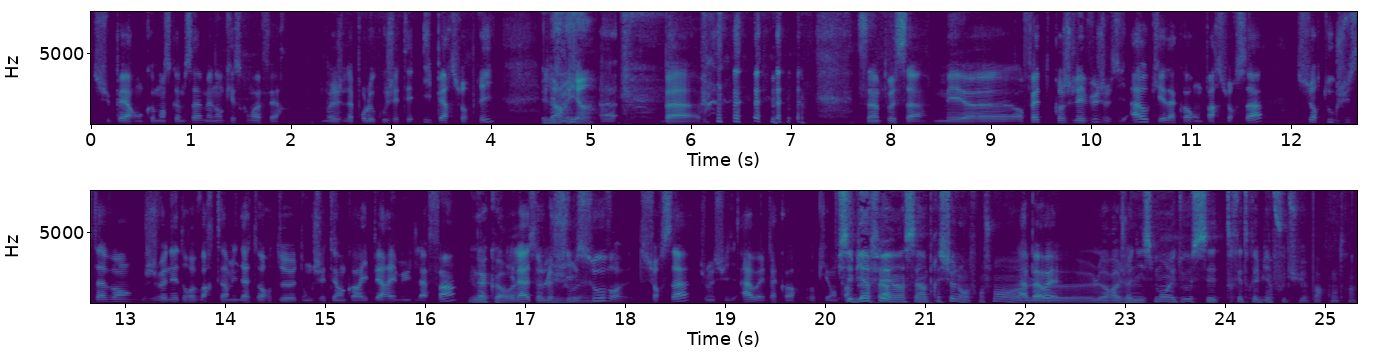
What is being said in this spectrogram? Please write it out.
super on commence comme ça maintenant qu'est-ce qu'on va faire? Moi là pour le coup j'étais hyper surpris. Et là rien. ah, bah c'est un peu ça mais euh, en fait quand je l'ai vu je me suis dit ah ok d'accord on part sur ça. Surtout que juste avant, je venais de revoir Terminator 2, donc j'étais encore hyper ému de la fin. D'accord. Et ouais, là, le film jouer. s'ouvre sur ça. Je me suis dit, ah ouais, d'accord, ok, on part C'est bien fait, hein, c'est impressionnant, franchement. Ah bah le, le rajeunissement et tout, c'est très très bien foutu, hein, par contre. hein.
